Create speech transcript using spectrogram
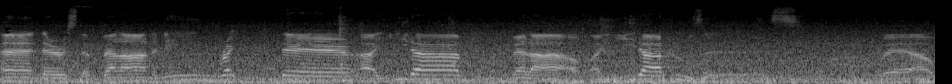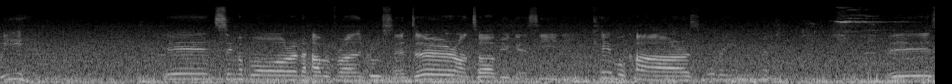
And there's the Bella, the name right there, Aida Bella of Aida Cruises. Where are we? In Singapore at the Harbourfront Cruise Center. On top you can see the cable cars moving. This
